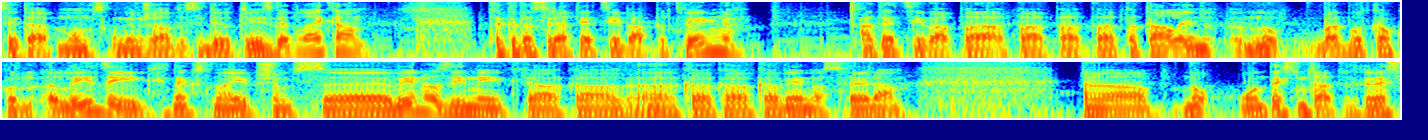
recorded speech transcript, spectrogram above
citā mums, diemžēl, tas ir divu, trīs gadu laikā. Tā, tas ir attiecībā pret viņu attiecībā par pa, pa, pa, pa Tallinu. Nu, varbūt kaut kur līdzīgi, nekustamā īpašums eh, viennozīmīgi kā, kā, kā, kā, kā viena no sfērām. Uh, nu, un, teiksim, tā, tad, kad es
